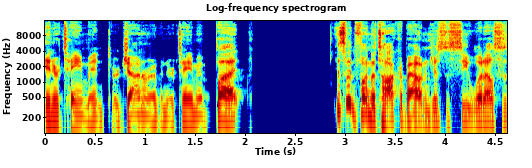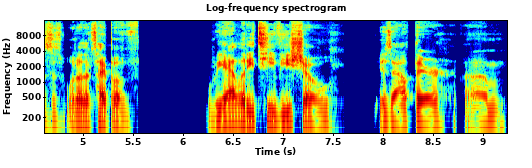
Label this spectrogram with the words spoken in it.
entertainment or genre of entertainment. But it's been fun to talk about and just to see what else is what other type of reality TV show is out there. Um,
